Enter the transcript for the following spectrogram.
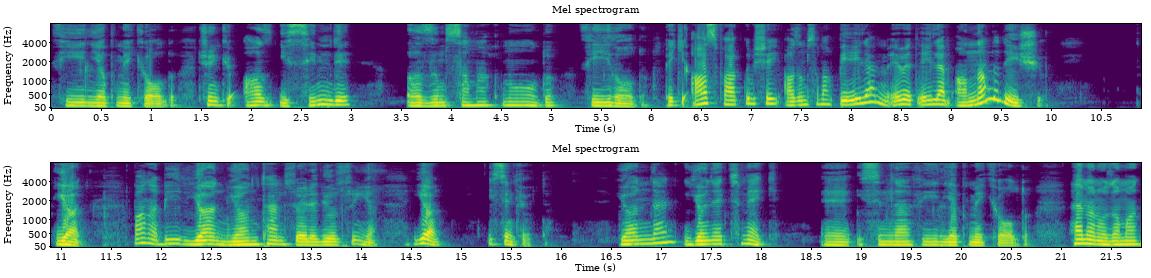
fiil yapım eki oldu. Çünkü az isimdi. Azımsamak ne oldu? Fiil oldu. Peki az farklı bir şey. Azımsamak bir eylem mi? Evet eylem. Anlam da değişiyor. Yön. Bana bir yön, yöntem söyle diyorsun ya. Yön. isim kökten. Yönden yönetmek e, isimden fiil yapım eki oldu. Hemen o zaman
